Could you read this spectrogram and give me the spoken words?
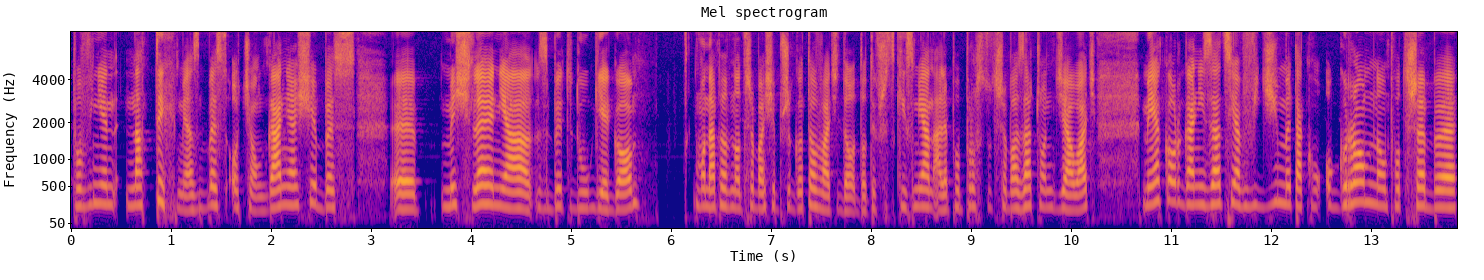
powinien natychmiast, bez ociągania się, bez myślenia zbyt długiego, bo na pewno trzeba się przygotować do, do tych wszystkich zmian, ale po prostu trzeba zacząć działać. My jako organizacja widzimy taką ogromną potrzebę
